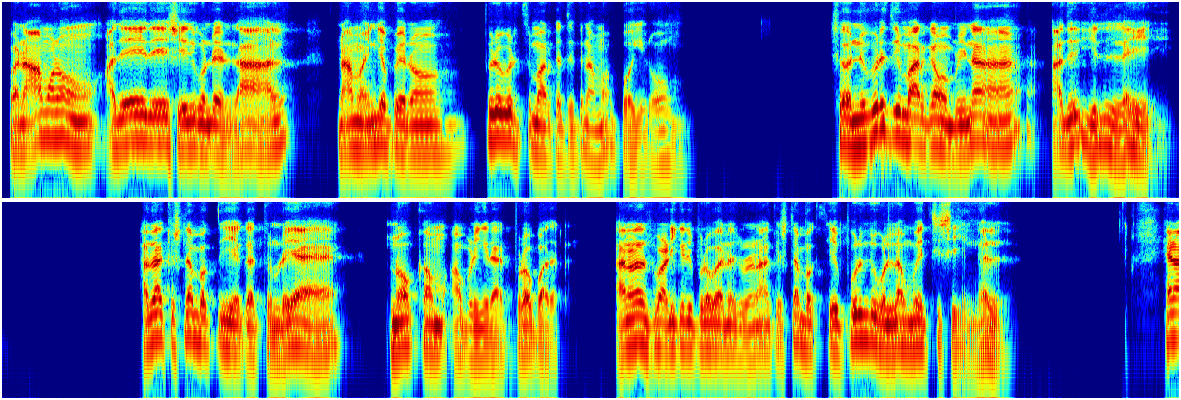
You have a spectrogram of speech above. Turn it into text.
இப்போ நாமளும் அதே இதே செய்து கொண்டே இருந்தால் நாம் எங்கே போயிடும் பிரவருத்தி மார்க்கத்துக்கு நாம் போகிறோம். ஸோ நிவிருத்தி மார்க்கம் அப்படின்னா அது இல்லை. அதான் கிருஷ்ண பக்தி இயக்கத்தினுடைய நோக்கம் அப்படிங்கிறார் புரோபாதர் அதனால் இப்போ அடிக்கடி புரோபாதர் என்ன சொல்கிறேன்னா கிருஷ்ண பக்தியை புரிந்து கொள்ள முயற்சி செய்யுங்கள். ஏன்னா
